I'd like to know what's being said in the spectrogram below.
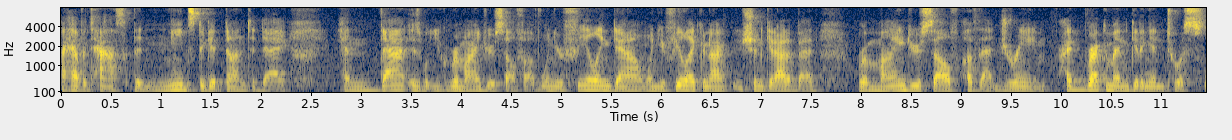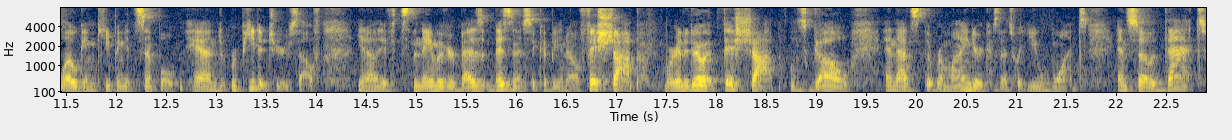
I have a task that needs to get done today. And that is what you remind yourself of when you're feeling down, when you feel like you're not you shouldn't get out of bed. Remind yourself of that dream. I'd recommend getting into a slogan, keeping it simple, and repeat it to yourself. You know, if it's the name of your business, it could be, you know, fish shop. We're gonna do it, fish shop. Let's go. And that's the reminder because that's what you want. And so that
